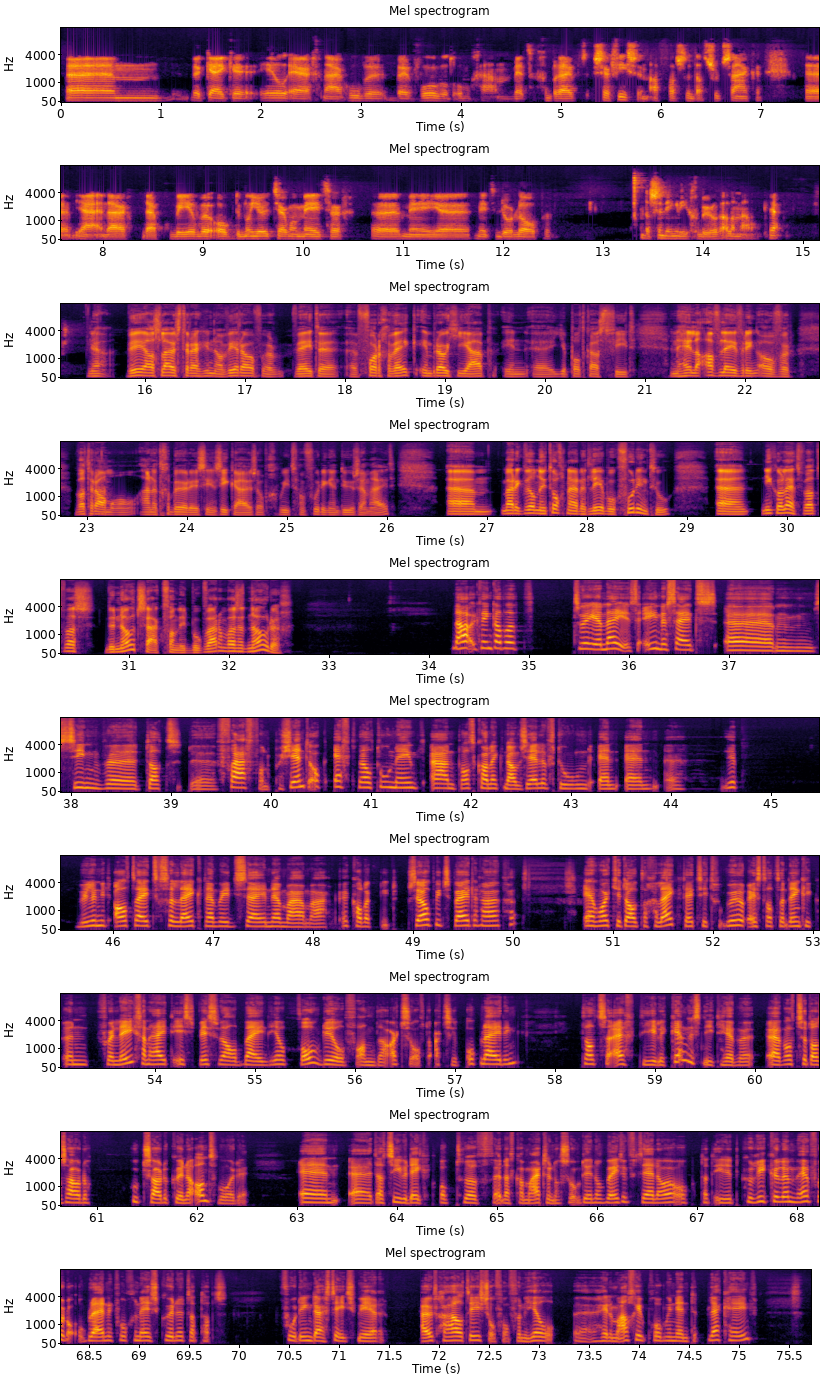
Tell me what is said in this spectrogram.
Um, we kijken heel erg naar hoe we bijvoorbeeld omgaan met gebruikt servies en afwassen, dat soort zaken. Uh, ja, en daar, daar proberen we ook de milieuthermometer uh, mee, mee te doorlopen. Dat zijn dingen die gebeuren allemaal. Ja. Ja, wil je als luisteraar hier nou weer over weten? Uh, vorige week in Broodje Jaap in uh, je podcastfeed een hele aflevering over wat er allemaal aan het gebeuren is in ziekenhuizen op het gebied van voeding en duurzaamheid. Um, maar ik wil nu toch naar het leerboek Voeding toe. Uh, Nicolette, wat was de noodzaak van dit boek? Waarom was het nodig? Nou, ik denk dat het tweeërlei is. Enerzijds um, zien we dat de vraag van de patiënt ook echt wel toeneemt aan wat kan ik nou zelf doen en, en willen niet altijd gelijk naar medicijnen, maar, maar kan ik niet zelf iets bijdragen? En wat je dan tegelijkertijd ziet gebeuren, is dat er denk ik een verlegenheid is, best wel bij een heel groot deel van de artsen of de artsenopleiding, dat ze eigenlijk de hele kennis niet hebben, uh, wat ze dan zouden, goed zouden kunnen antwoorden. En uh, dat zien we denk ik ook terug, en dat kan Maarten nog zo meteen nog beter vertellen hoor, ook dat in het curriculum hè, voor de opleiding voor geneeskunde, dat dat voeding daar steeds meer uitgehaald is, of, of een heel, uh, helemaal geen prominente plek heeft.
